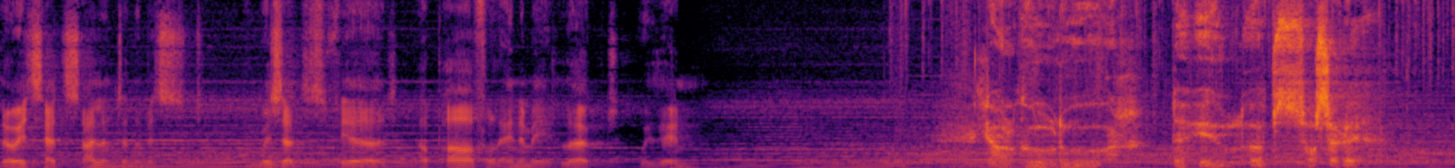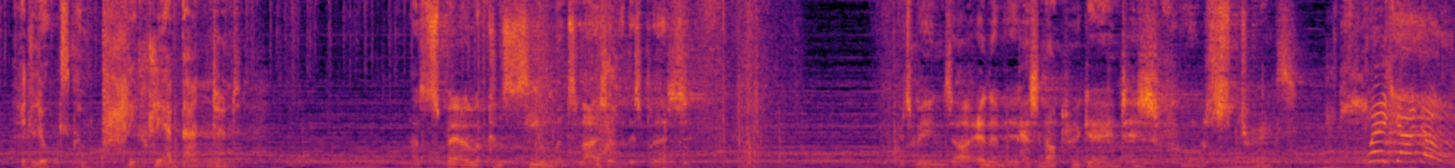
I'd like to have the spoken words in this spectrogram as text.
Though it sat silent in the mist, the wizards feared a powerful enemy lurked within. Dol Guldur, the Hill of Sorcery. It looks completely abandoned. A spell of concealment lies over this place. Which means our enemy has not regained his full strength. Wait, Gandalf!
